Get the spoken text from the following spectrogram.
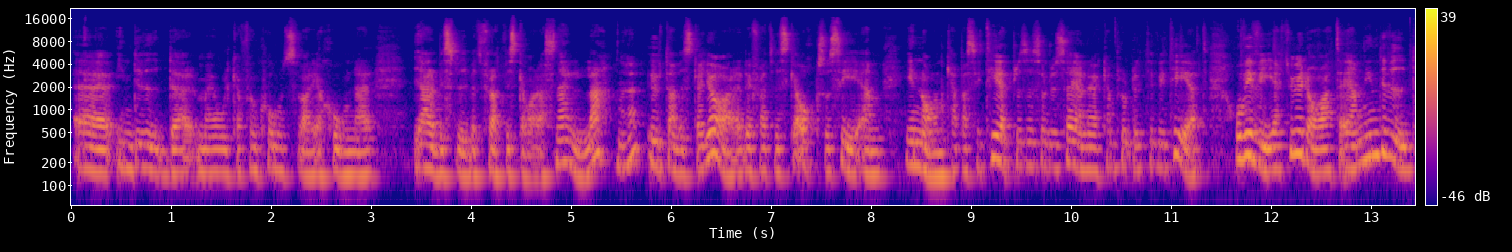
eh, individer med olika funktionsvariationer i arbetslivet för att vi ska vara snälla. Nej. Utan vi ska göra det för att vi ska också se en enorm kapacitet, precis som du säger, en ökad produktivitet. Och vi vet ju idag att en individ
